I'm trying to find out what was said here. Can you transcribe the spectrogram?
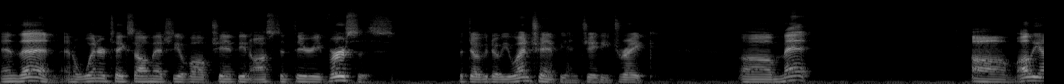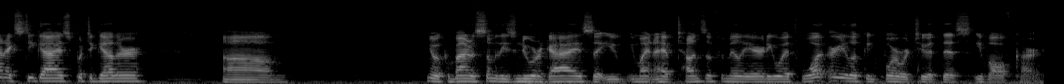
And then, in a winner takes all match, the Evolve champion Austin Theory versus the WWN champion JD Drake. Uh, Matt, um, all the NXT guys put together, um, you know, combined with some of these newer guys that you, you might not have tons of familiarity with. What are you looking forward to at this Evolve card?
